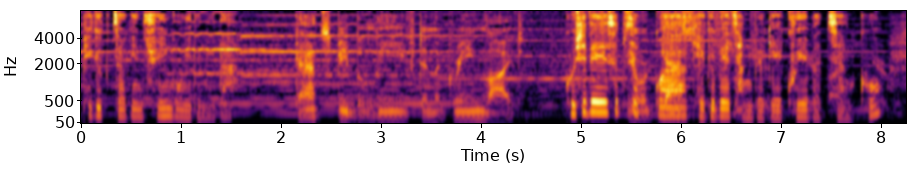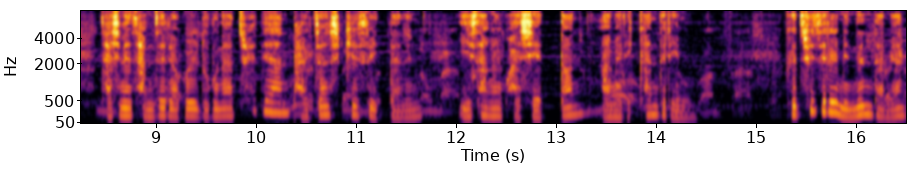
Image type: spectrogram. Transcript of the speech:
비극적인 주인공이 됩니다. Gatsby believed in the green light. 구시대의 습속과 계급의 장벽에 구애받지 않고 자신의 잠재력을 누구나 최대한 발전시킬 수 있다는 이상을 과시했던 아메리칸 드림. 그 취지를 믿는다면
